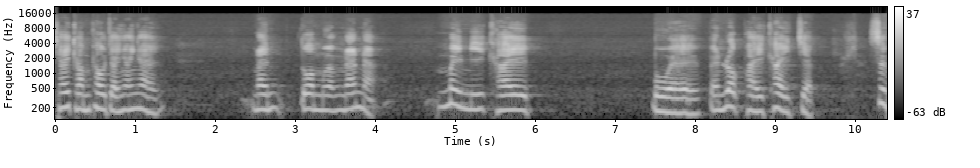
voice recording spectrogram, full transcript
ใช้คำเข้าใจง่าย ๆ ในตัวเมืองนั้นน่ะไม่มีใครป่วยเป็นโรคภัยไข้เจ็บ ซึ่ง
